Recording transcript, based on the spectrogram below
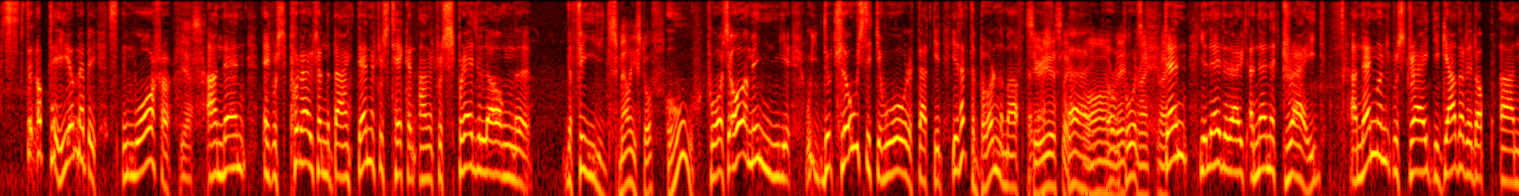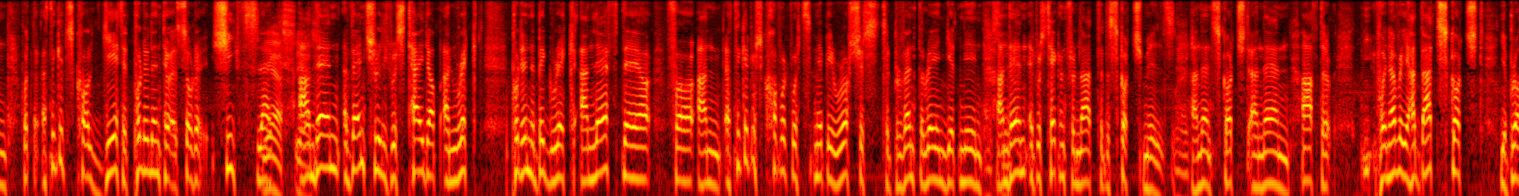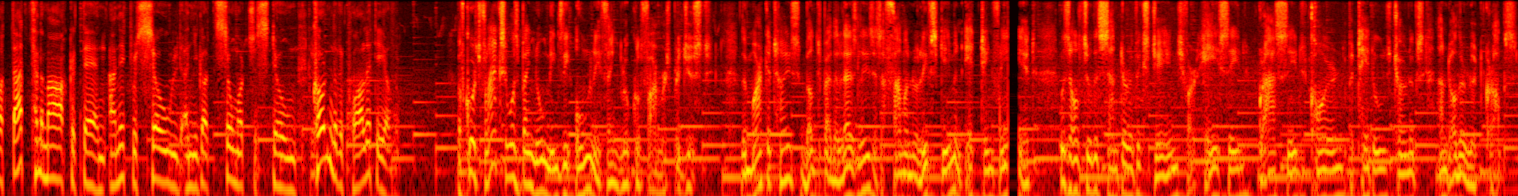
up to here maybe in water. Yes. And then it was put out on the bank, then it was taken and it was spread along the, the fields. Smelly stuff. Oh, it was. Oh, I mean, you, the clothes that you wore at that, you'd, you'd have to burn them after. Seriously? Aye. Oh, oh, it right, was. right, right. Then you laid it out, and then it dried. And then when it was dried, you gathered it up and what the, I think it's called gated, put it into a sort of sheaths, like, Yes, and then eventually it was tied up and ricked put in a big rick and left there for, and I think it was covered with maybe rushes to prevent the rain getting in. And then it was taken from that to the Scotch mills Right. and then scotched. And then after, whenever you had that scotched, you brought that to the market then and it was sold and you got so much a stone according to the quality of it. Of course, flax was by no means the only thing local farmers produced. The market house, built by the Leslies as a famine relief scheme in 1848, was also the centre of exchange for hayseed, grass seed, corn, potatoes, turnips, and other root crops.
